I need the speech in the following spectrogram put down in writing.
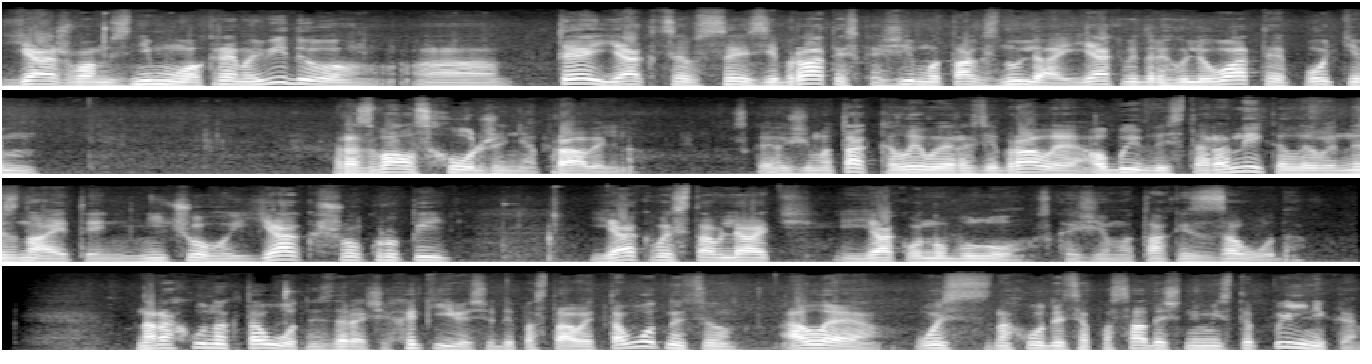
Я ж вам зніму окреме відео, те, як це все зібрати, скажімо так, з нуля, і як відрегулювати потім розвал сходження правильно. Скажімо так, коли ви розібрали обидві сторони, коли ви не знаєте нічого, як що крутить, як виставляти і як воно було, скажімо так, із заводу. На рахунок тавотниць, до речі, хотів я сюди поставити тавотницю, але ось знаходиться посадочне місце пильника,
